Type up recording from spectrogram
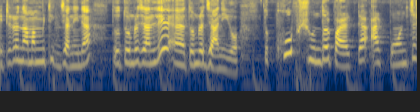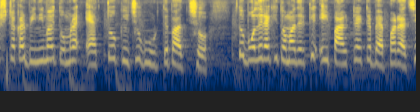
এটারও নাম আমি ঠিক জানি না, তো তোমরা জানলে তোমরা জানিও। তো খুব সুন্দর পার্কটা, আর পঞ্চাশ টাকার বিনিময়ে তোমরা এত কিছু ঘুরতে পারছ। তো বলে রাখি তোমাদেরকে, এই পার্কটা একটা ব্যাপার আছে।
